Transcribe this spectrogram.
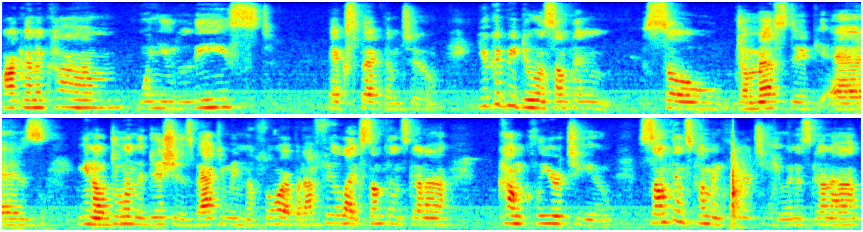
are going to come when you least expect them to. You could be doing something so domestic as, you know, doing the dishes, vacuuming the floor, but I feel like something's going to come clear to you. Something's coming clear to you and it's going to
